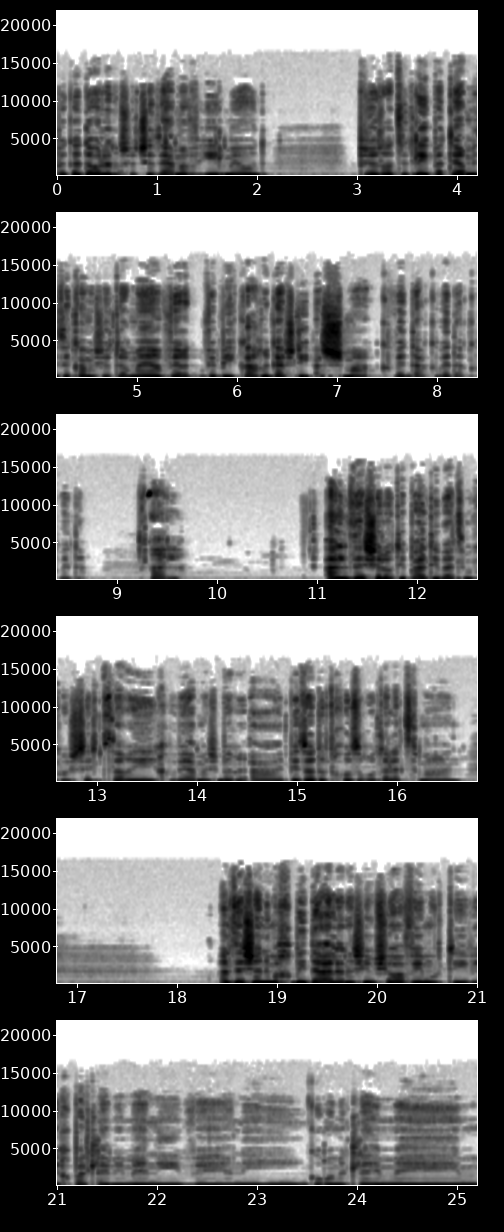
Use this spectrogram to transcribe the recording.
בגדול אני חושבת שזה היה מבהיל מאוד. פשוט רציתי להיפטר מזה כמה שיותר מהר, ובעיקר הרגשתי אשמה כבדה, כבדה, כבדה. על? על זה שלא טיפלתי בעצמי כמו שצריך, והאפיזודות חוזרות על עצמן. על זה שאני מכבידה על אנשים שאוהבים אותי ואכפת להם ממני, ואני גורמת להם אה,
